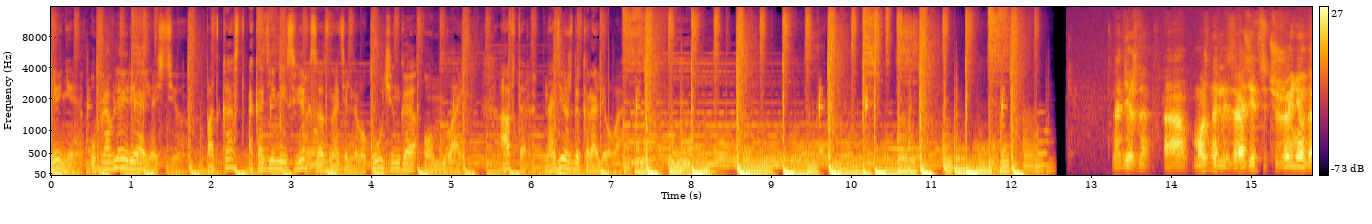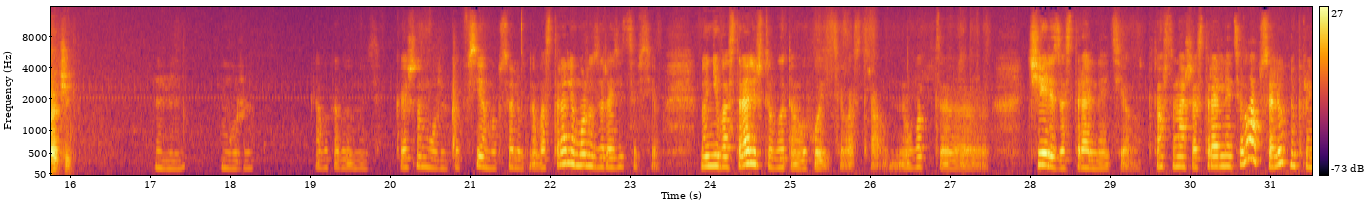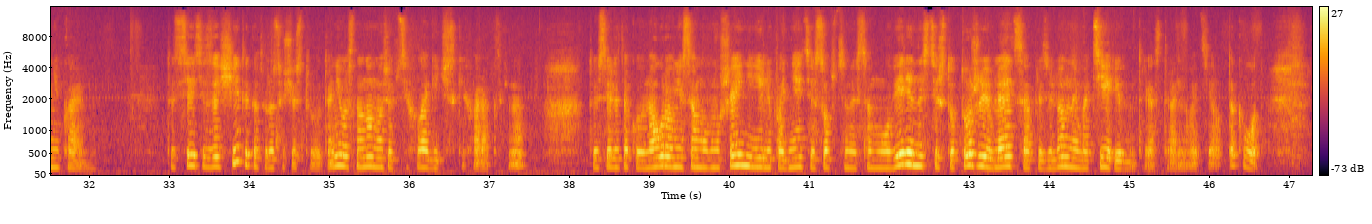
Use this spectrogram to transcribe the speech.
мышления «Управляй реальностью» – подкаст Академии сверхсознательного коучинга онлайн. Автор – Надежда Королева. Надежда, а можно ли заразиться чужой неудачей? Угу, можно. А вы как думаете? Конечно, можно, как всем абсолютно. В астрале можно заразиться всем. Но не в астрале, что вы там выходите в астрал. Ну вот э, через астральное тело. Потому что наши астральные тела абсолютно проникаемы. То есть все эти защиты, которые существуют, они в основном носят психологический характер. Да? То есть или такое на уровне самовнушения или поднятия собственной самоуверенности, что тоже является определенной материей внутри астрального тела. Так вот,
